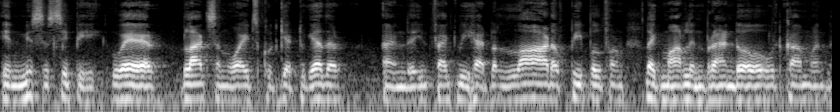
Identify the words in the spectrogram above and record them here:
in Mississippi where blacks and whites could get together and in fact we had a lot of people from like Marlon Brando would come and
